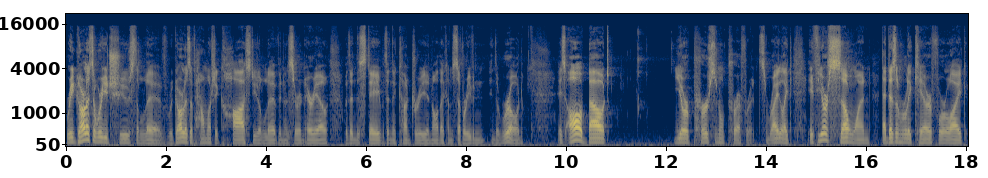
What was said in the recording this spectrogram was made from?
Regardless of where you choose to live, regardless of how much it costs you to live in a certain area within the state, within the country, and all that kind of stuff, or even in the world, it's all about your personal preference, right? Like, if you're someone that doesn't really care for like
